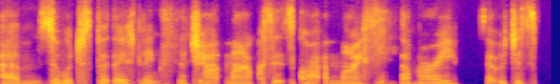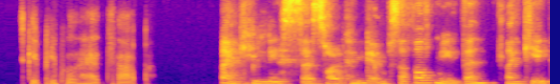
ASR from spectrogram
um, so we'll just put those links in the chat now because it's quite a nice summary. So it was just to give people a heads up. Thank you, Lisa. So I couldn't get myself off mute then. Thank you.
